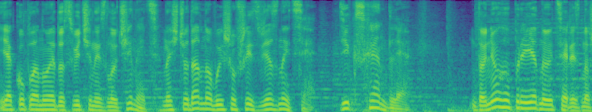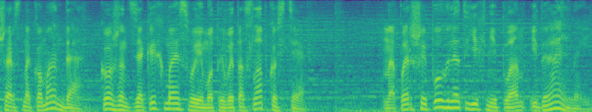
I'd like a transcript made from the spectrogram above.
яку планує досвідчений злочинець, нещодавно вийшовши з в'язниці Дікс Хендлі. До нього приєднується різношерстна команда, кожен з яких має свої мотиви та слабкості. На перший погляд, їхній план ідеальний,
